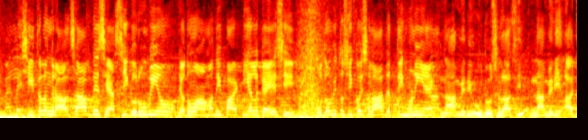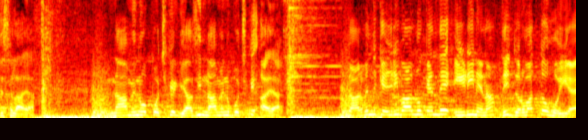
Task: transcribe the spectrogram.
ਐਮਐਲਏ ਸ਼ੀਤਲ ਅੰਗਰਾਲ ਸਾਹਿਬ ਦੇ ਸਿਆਸੀ ਗੁਰੂ ਵੀ ਹੋ ਜਦੋਂ ਆਮ ਆਦਮੀ ਪਾਰਟੀ ਵੱਲ ਗਏ ਸੀ ਉਦੋਂ ਵੀ ਤੁਸੀਂ ਕੋਈ ਸਲਾਹ ਦਿੱਤੀ ਹੋਣੀ ਹੈ? ਨਾ ਮੇਰੀ ਉਦੋਂ ਸਲਾਹ ਸੀ ਨਾ ਮੇਰੀ ਅੱਜ ਸਲਾਹ ਆ। ਨਾ ਮੈਨੂੰ ਉਹ ਪੁੱਛ ਕੇ ਗਿਆ ਸੀ ਨਾ ਮੈਨੂੰ ਪੁੱਛ ਕੇ ਆਇਆ। ਦਰਵਿੰਦ ਕੇਜਰੀਵਾਲ ਨੂੰ ਕਹਿੰਦੇ ਈਡੀ ਨੇ ਨਾ ਜੀ ਦੁਰਵਰਤੋਂ ਹੋਈ ਹੈ।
